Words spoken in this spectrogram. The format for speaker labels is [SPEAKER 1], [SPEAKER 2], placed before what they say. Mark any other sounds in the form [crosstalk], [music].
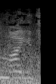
[SPEAKER 1] My.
